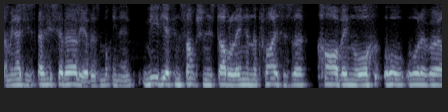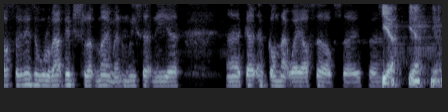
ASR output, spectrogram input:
I mean, as you as you said earlier, there's you know media consumption is doubling and the prices are halving or, or, whatever else. So it is all about digital at the moment, and we certainly uh, uh, have gone that way ourselves. So uh, yeah, yeah, yeah.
